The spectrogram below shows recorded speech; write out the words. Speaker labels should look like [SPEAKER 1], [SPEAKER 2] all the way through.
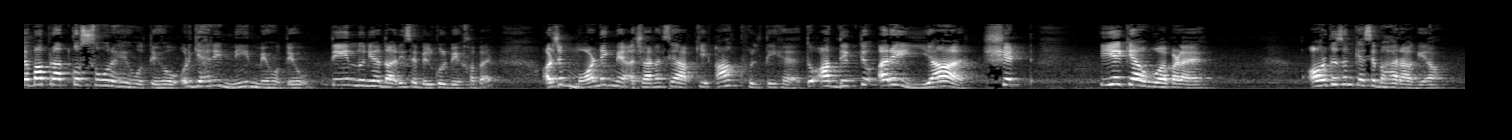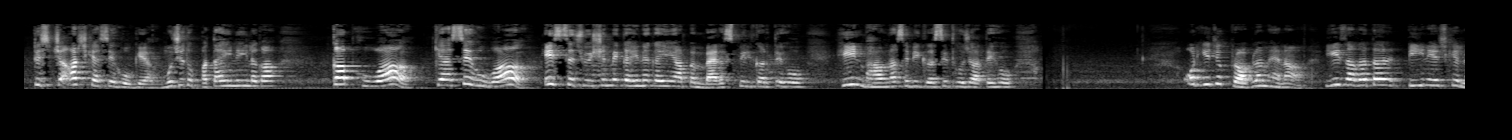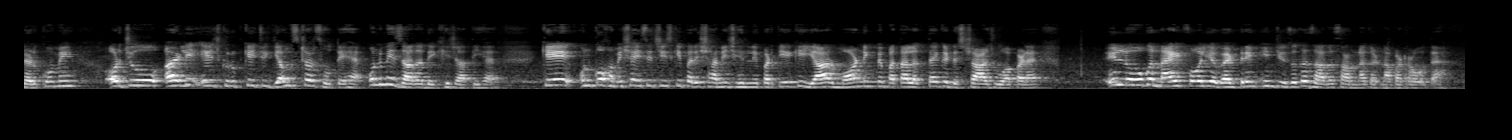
[SPEAKER 1] जब आप रात को सो रहे होते हो और गहरी नींद में होते हो, तीन दुनियादारी से बिल्कुल बेखबर। और जब मॉर्निंग में अचानक से आपकी आँख खुलती है तो आप देखते हो, अरे यार शिट ये क्या हुआ पड़ा है? ऑर्गेजम कैसे बाहर आ गया? डिस्चार्ज कैसे हो गया? मुझे तो पता ही नहीं लगा। कब हुआ? कैसे हुआ? इस सिचुएशन में कहीं ना कहीं आप एम्बेरस फील करते हो, हीन भावना से भी ग्रसित हो जाते हो। और ये जो प्रॉब्लम है ना, ये ज़्यादातर टीन एज के लड़कों में और जो अर्ली एज ग्रुप के जो यंगस्टर्स होते हैं, उनमें ज़्यादा देखी जाती है कि उनको हमेशा इसी चीज़ की परेशानी झेलनी पड़ती है कि यार मॉर्निंग में पता लगता है कि डिस्चार्ज हुआ पड़ा है। इन लोगों को नाइट फॉल या वेट ड्रीम इन चीज़ों का ज़्यादा सामना करना पड़ रहा होता है।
